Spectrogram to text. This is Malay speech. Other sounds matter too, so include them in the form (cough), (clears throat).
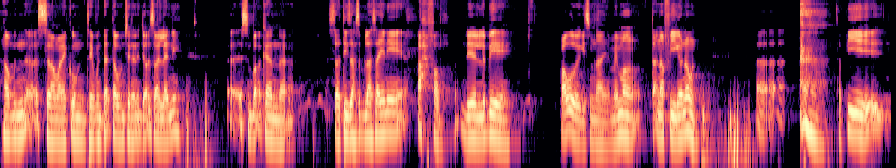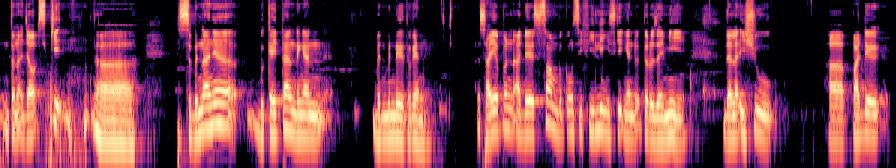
Assalamualaikum. Saya pun tak tahu macam mana nak jawab soalan ni. Uh, sebabkan uh, satizah sebelah saya ni ahfaz. Dia lebih power lagi sebenarnya. Memang tak nafi kan. Uh, (clears throat) tapi untuk nak jawab sikit sebenarnya berkaitan dengan benda-benda tu kan. Saya pun ada some berkongsi feeling sikit dengan Dr. Rozaimi dalam isu uh, pada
